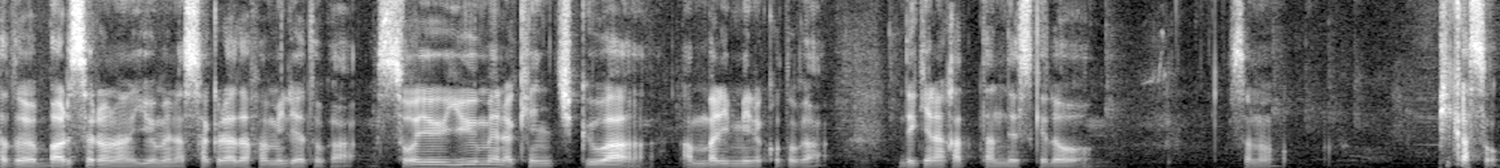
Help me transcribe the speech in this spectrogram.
例えばバルセロナの有名なサグラダ・ファミリアとかそういう有名な建築はあんまり見ることができなかったんですけどそのピカソ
